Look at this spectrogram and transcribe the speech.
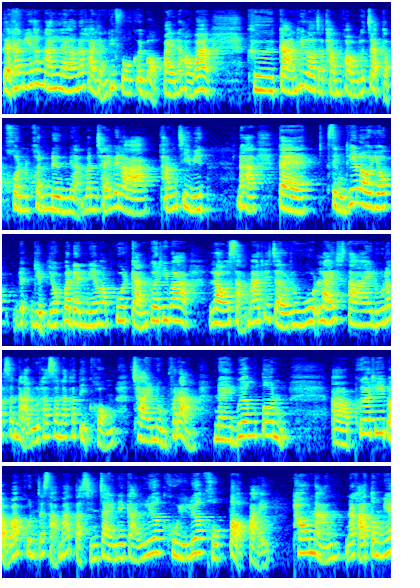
แต่ทั้งนี้ทั้งนั้นแล้วนะคะอย่างที่โฟเคยบอกไปนะคะว่า คือการที่เราจะทำความรู้จักกับคนคนหนึ่งเนี่ยมันใช้เวลาทั้งชีวิตนะคะ แต่สิ่งที่เรายกหยิบยกประเด็นนี้มาพูดกันเพื่อที่ว่าเราสามารถที่จะรู้ไลฟ์สไตล์รู้ลักษณะรู้ทัศนคติของชายหนุ่มฝรั่งในเบื้องต้น เพื่อที่แบบว่าคุณจะสามารถตัดสินใจในการเลือกคุยเลือกคบต่อไป เท่านั้นนะคะ ตรงนี้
